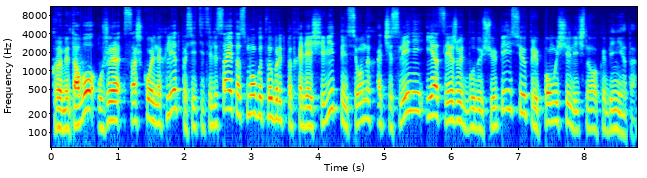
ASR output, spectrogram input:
Кроме того, уже со школьных лет посетители сайта смогут выбрать подходящий вид пенсионных отчислений и отслеживать будущую пенсию при помощи личного кабинета.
